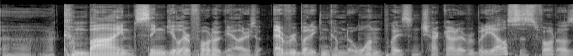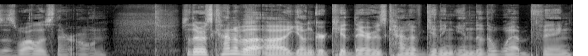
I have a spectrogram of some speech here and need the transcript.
uh, a combined singular photo gallery so everybody can come to one place and check out everybody else's photos as well as their own. So there was kind of a, a, younger kid there who's kind of getting into the web thing.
